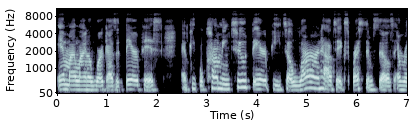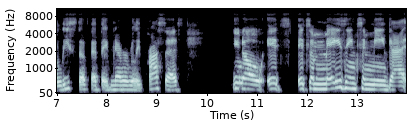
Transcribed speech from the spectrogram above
in my line of work as a therapist and people coming to therapy to learn how to express themselves and release stuff that they've never really processed you know it's it's amazing to me that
